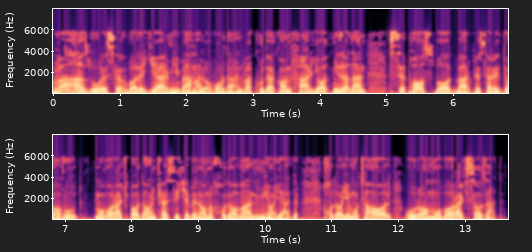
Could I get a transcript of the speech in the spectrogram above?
و از او استقبال گرمی به عمل آوردند و کودکان فریاد می‌زدند سپاس باد بر پسر داوود. مبارک باد آن کسی که به نام خداوند میآید. خدای متعال او را مبارک سازد.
